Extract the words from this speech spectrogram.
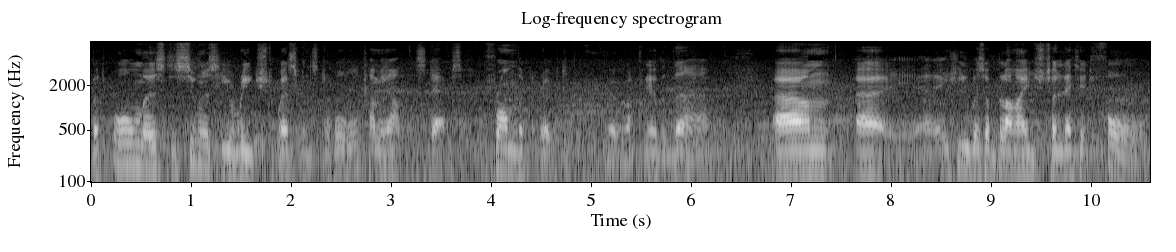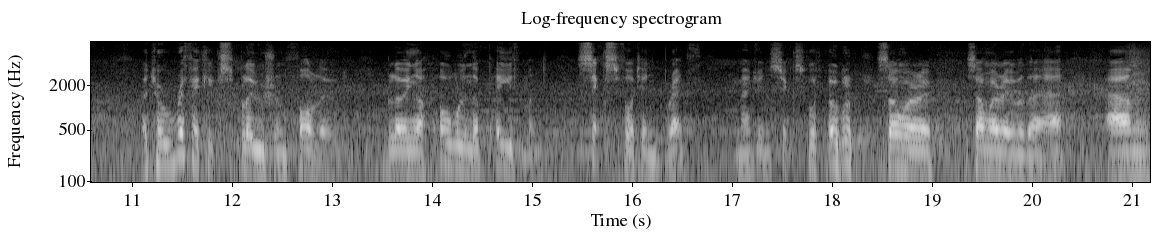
but almost as soon as he reached Westminster Hall, coming up the steps from the crypt, roughly over there, um, uh, he was obliged to let it fall. A terrific explosion followed, blowing a hole in the pavement six foot in breadth imagine six foot hole somewhere, somewhere over there, um,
